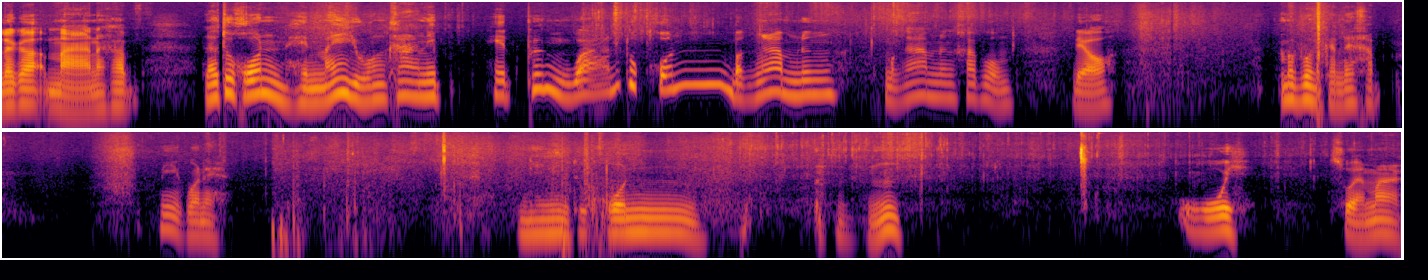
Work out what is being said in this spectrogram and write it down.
แล้วก็หมานะครับ แล้วทุกคนเห็นไหมอยู่ข้างๆนี่เห็ดพึ่งหวานทุกคนบักงามนึงบักงามนึงครับ ผม เดี๋ยว มาเบิ่งกันเลยครับ นี่กว่าเนี่ยนี่ทุกคนอุ้ย สวยมาก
